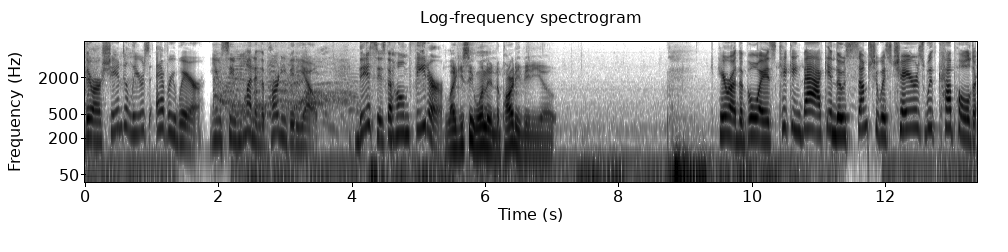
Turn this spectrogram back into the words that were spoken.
There are chandeliers everywhere. You see one in the party video. This is the home theater. Like you see one in the party video. Here are the boys kicking back in those sumptuous chairs with cup holders.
